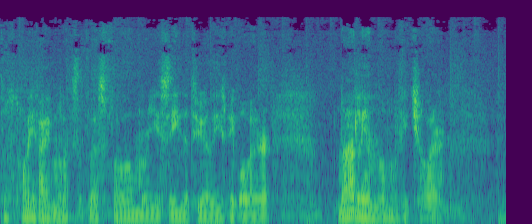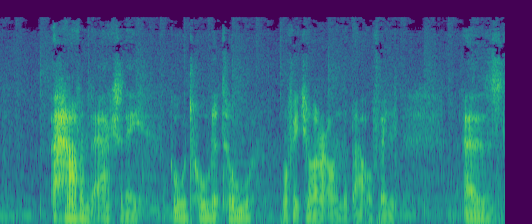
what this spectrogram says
to 25 minutes of this film where you see the two of these people that are madly in love with each other having to actually go toe to toe with each other on the battlefield is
